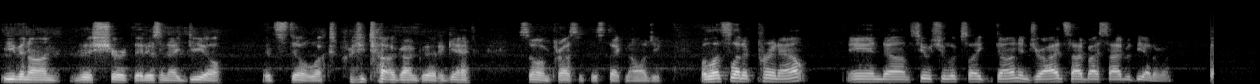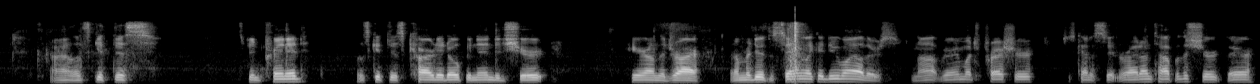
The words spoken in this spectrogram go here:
even on this shirt that isn't ideal, it still looks pretty doggone good again. So impressed with this technology. But let's let it print out and um, see what she looks like done and dried side by side with the other one. All right, let's get this. It's been printed. Let's get this carded open-ended shirt here on the dryer. And I'm going to do it the same like I do my others. Not very much pressure, just kind of sitting right on top of the shirt there.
